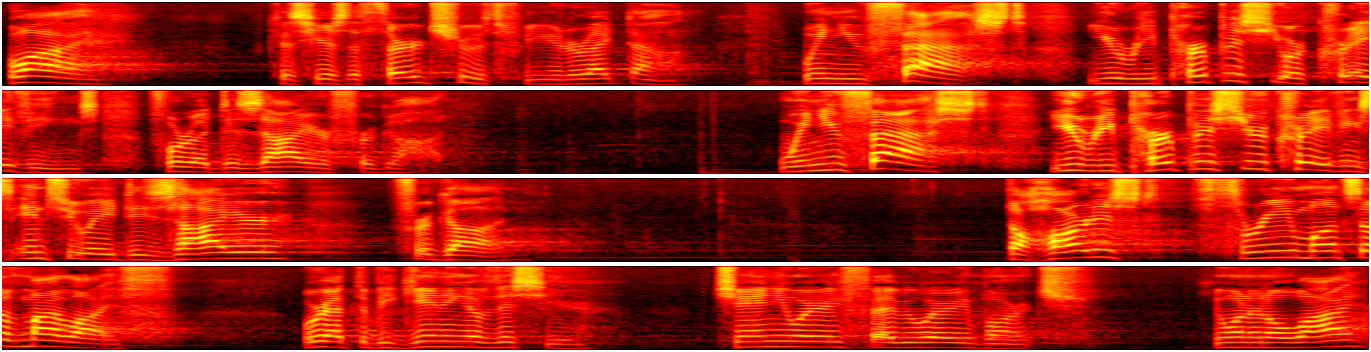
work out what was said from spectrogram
Why? Because here's the third truth for you to write down. When you fast, you repurpose your cravings for a desire for God. When you fast, you repurpose your cravings into a desire for God. The hardest three months of my life were at the beginning of this year January, February, March. You want to know why?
